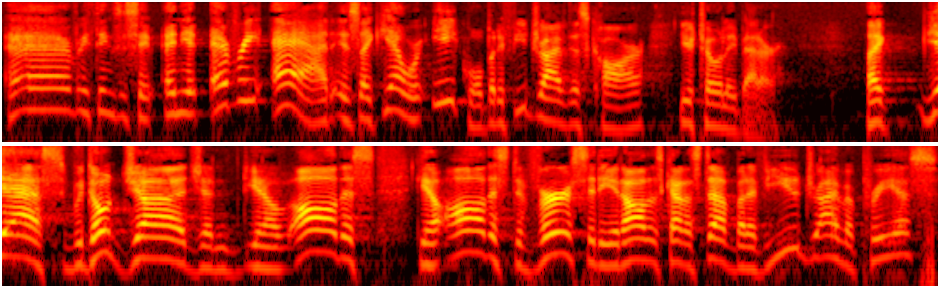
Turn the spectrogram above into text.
Everything's the same. And yet every ad is like, yeah, we're equal, but if you drive this car, you're totally better. Like, yes, we don't judge and, you know, all this, you know, all this diversity and all this kind of stuff, but if you drive a Prius,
